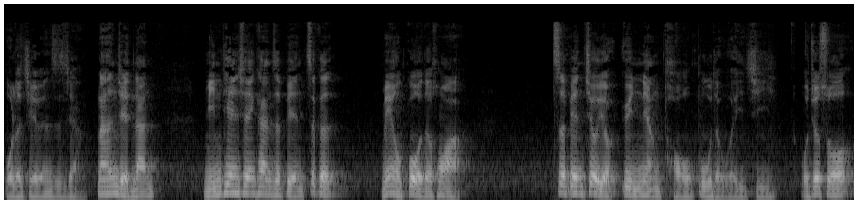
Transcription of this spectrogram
我的结论是这样，那很简单，明天先看这边，这个没有过的话，这边就有酝酿头部的危机。我就说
